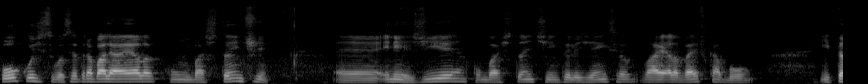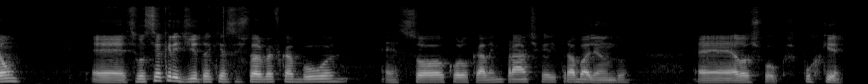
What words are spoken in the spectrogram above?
poucos, se você trabalhar ela com bastante é, energia, com bastante inteligência, vai, ela vai ficar boa. Então, é, se você acredita que essa história vai ficar boa, é só colocá-la em prática e trabalhando é, ela aos poucos. Por quê?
